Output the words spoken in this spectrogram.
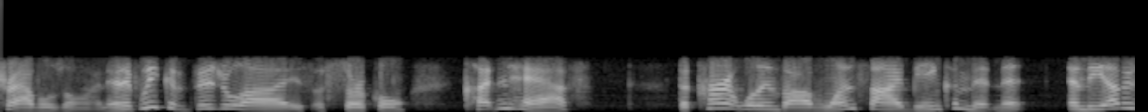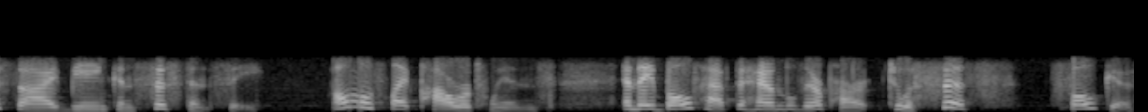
travels on. And if we could visualize a circle cut in half, the current will involve one side being commitment and the other side being consistency, almost like power twins. And they both have to handle their part to assist focus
